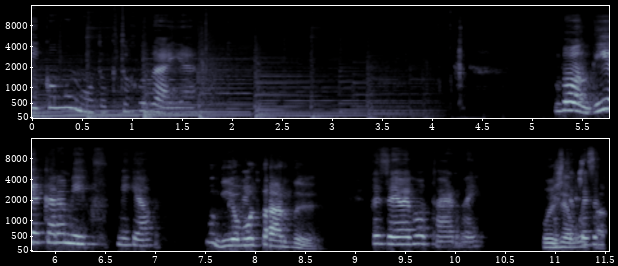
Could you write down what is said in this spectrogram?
e com o mundo que te rodeia. Bom dia, caro amigo Miguel. Bom dia ou boa tarde. Pois é, é boa tarde. Hoje Esta é coisa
